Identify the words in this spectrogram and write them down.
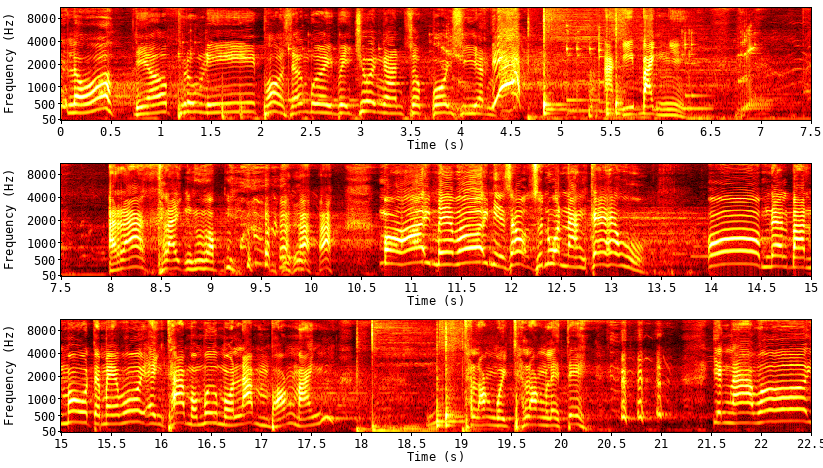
ฮัลโหลเดี๋ยวพรุ่งนี้พ่อสังเวยไปช่วยงานศพโปรเชียนอากีบังนี่อาราใครเหงือบ หมอเอ้ยแม่เว้ยเนี่ยเศร้าสนวนนางแก้ว โอ้มแนลบานโมแต่แม่เว้ยเองท่ามามือหมอลำผองหมันทลองไว้ทลองเลยเต้ยังนาเว้ย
